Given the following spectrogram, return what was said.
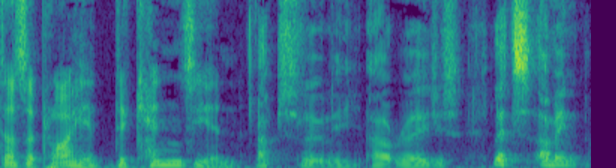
does apply here Dickensian. Absolutely outrageous. Let's. I mean,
